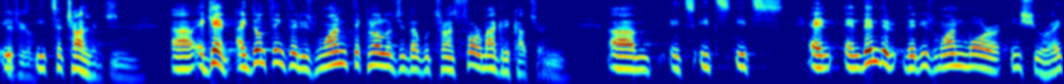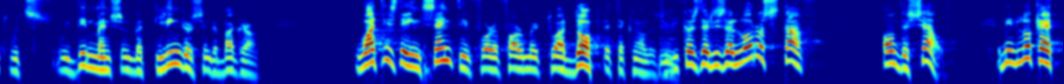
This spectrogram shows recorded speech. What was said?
it's, it, it's, a challenge. Mm. Uh, again, I don't think there is one technology that would transform agriculture. Mm. Um, it's, it's, it's, and, and then there, there is one more issue, right, which we didn't mention but lingers in the background. What is the incentive for a farmer to adopt the technology? Mm. Because there is a lot of stuff on the shelf. I mean, look at,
